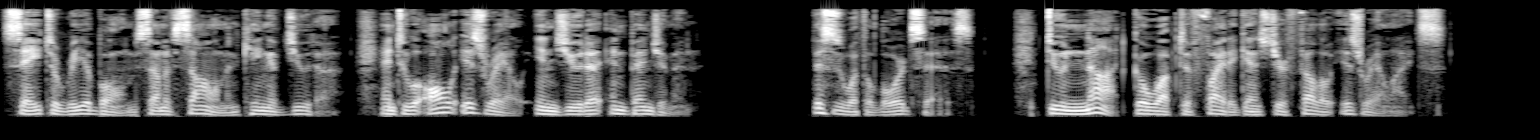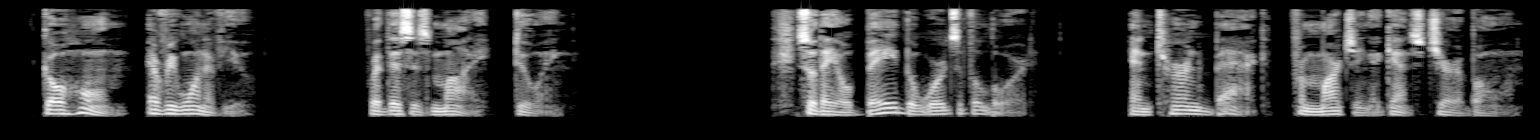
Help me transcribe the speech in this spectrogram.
Say to rehoboam son of solomon king of judah and to all israel in judah and benjamin this is what the lord says do not go up to fight against your fellow israelites. Go home every one of you for this is my doing. So they obeyed the words of the lord and turned back from marching against jeroboam.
